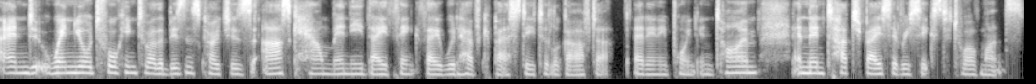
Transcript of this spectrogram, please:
And when you're talking to other business coaches, ask how many they think they would have capacity to look after at any point in time, and then touch base every six to 12 months.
